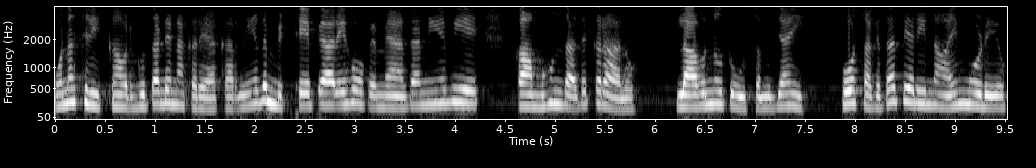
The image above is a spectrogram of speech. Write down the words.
ਉਹਨਾਂ ਸ਼ਰੀਕਾਂ ਵਰਗੂ ਤੁਹਾਡੇ ਨਾਲ ਕਰਿਆ ਕਰਨੀ ਆ ਤੇ ਮਿੱਠੇ ਪਿਆਰੇ ਹੋ ਕੇ ਮੈਂ ਤਾਂ ਨਹੀਂ ਵੀ ਇਹ ਕੰਮ ਹੁੰਦਾ ਤੇ ਕਰਾ ਲਓ। ਲਵ ਨੂੰ ਤੂੰ ਸਮਝਾਈ? ਹੋ ਸਕਦਾ ਤੇਰੀ ਨਾ ਹੀ ਮੋੜਿਓ।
